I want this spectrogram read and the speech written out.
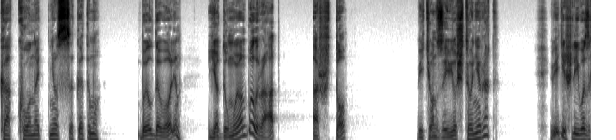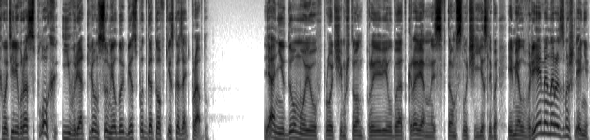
Как он отнесся к этому? Был доволен? Я думаю, он был рад. А что? Ведь он заявил, что не рад. Видишь ли, его захватили врасплох, и вряд ли он сумел бы без подготовки сказать правду. Я не думаю, впрочем, что он проявил бы откровенность в том случае, если бы имел время на размышление.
